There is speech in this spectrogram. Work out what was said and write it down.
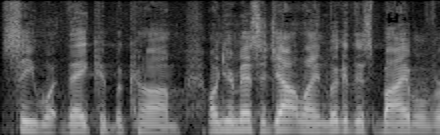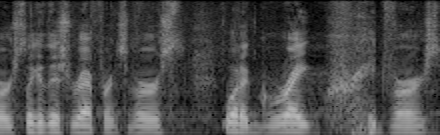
see what they could become. On your message outline, look at this Bible verse, look at this reference verse. What a great, great verse.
